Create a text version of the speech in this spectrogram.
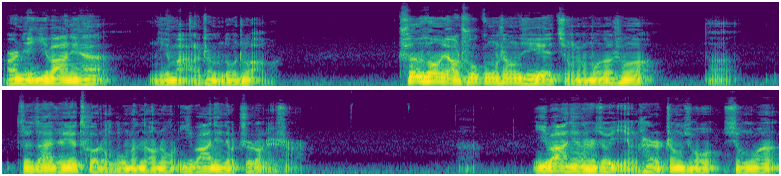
而你一八年你买了这么多这个。春风要出工升级警用摩托车，啊，就在这些特种部门当中，一八年就知道这事儿，一八年的时候就已经开始征求相关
